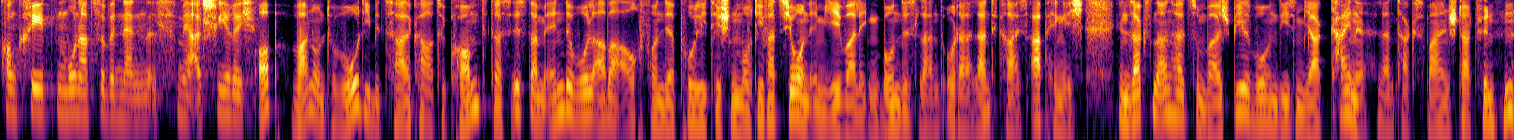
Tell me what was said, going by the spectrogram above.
konkret einen Monat zu benennen, ist mehr als schwierig. Ob, wann und wo die Bezahlkarte kommt, das ist am Ende wohl aber auch von der politischen Motivation im jeweiligen Bundesland oder Landkreis abhängig. In Sachsen-Anhalt zum Beispiel, wo in diesem Jahr keine Landtagswahlen stattfinden,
